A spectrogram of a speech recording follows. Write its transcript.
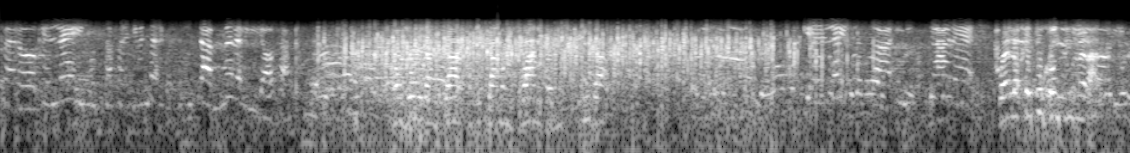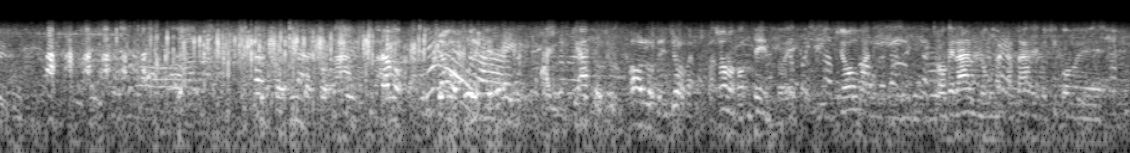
spero che lei possa fare diventare questa città meravigliosa. Non vuoi lanciarti diciamo di quanto di sfida? Che lei possa iniziare Quello che tu continuerai. Diciamo, diciamo pure che lei ha iniziato sul collo dei giovani. ma sono contento eh, i giovani troveranno una Catania così come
